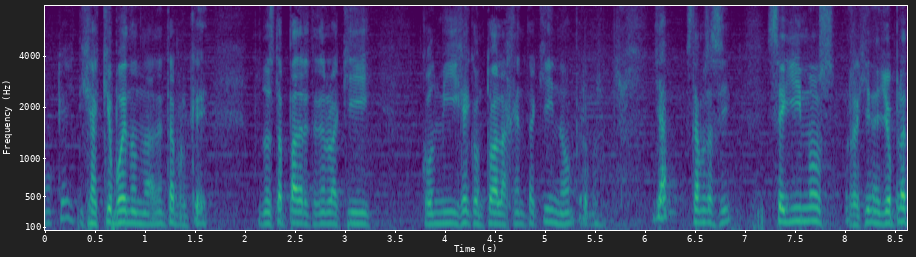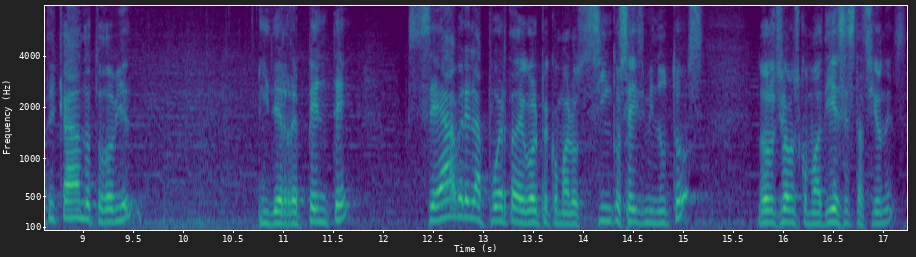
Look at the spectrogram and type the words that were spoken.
ok, dije, ah, qué bueno, la neta, porque pues, no está padre tenerlo aquí con mi hija y con toda la gente aquí, ¿no? Pero pues, ya, estamos así. Seguimos, Regina y yo platicando, todo bien. Y de repente se abre la puerta de golpe como a los 5 o 6 minutos. Nosotros íbamos como a 10 estaciones.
